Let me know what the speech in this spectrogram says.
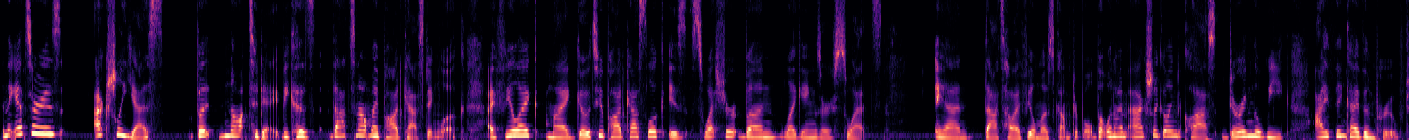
And the answer is actually yes but not today because that's not my podcasting look. I feel like my go to podcast look is sweatshirt, bun, leggings, or sweats. And that's how I feel most comfortable. But when I'm actually going to class during the week, I think I've improved.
